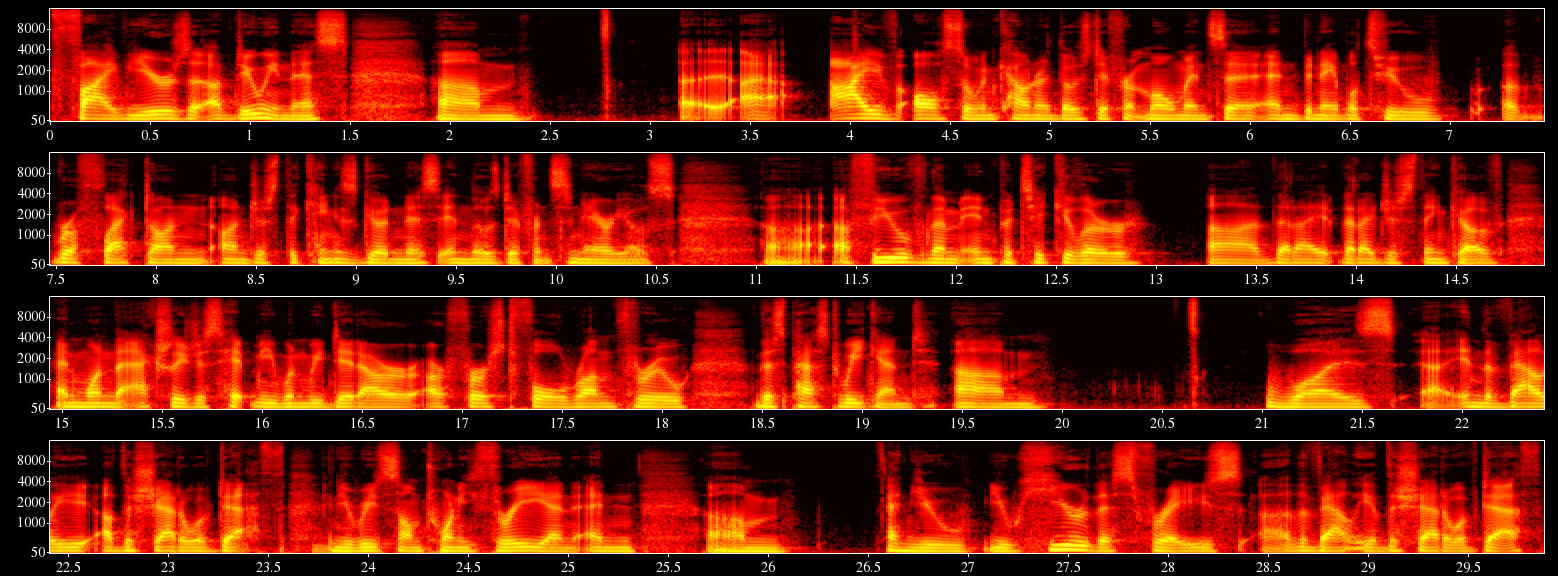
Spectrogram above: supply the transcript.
five years of doing this um, uh, I, I've also encountered those different moments and, and been able to uh, reflect on on just the King's goodness in those different scenarios. Uh, a few of them in particular uh, that I that I just think of, and one that actually just hit me when we did our our first full run through this past weekend. Um, was uh, in the valley of the shadow of death, and you read Psalm 23, and and um, and you you hear this phrase, uh, the valley of the shadow of death,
